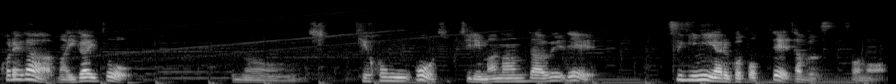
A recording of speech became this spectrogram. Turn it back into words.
これが、まあ、意外と、うん、基本をきっちり学んだ上で、次にやることって多分、その、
